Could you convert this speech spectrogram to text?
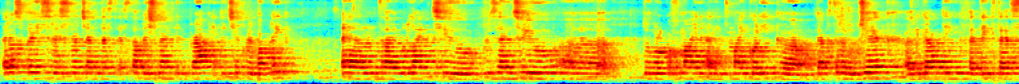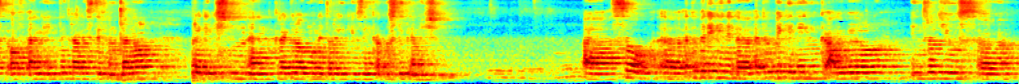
Aerospace Research and Test Establishment in Prague in the Czech Republic. And I would like to present to you uh, the work of mine and my colleague uh, Dr. Růžek regarding fatigue test of an integrally stiffened panel, prediction and growth monitoring using acoustic emission. Uh, so, uh, at, the beginning, uh, at the beginning, I will introduce uh,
